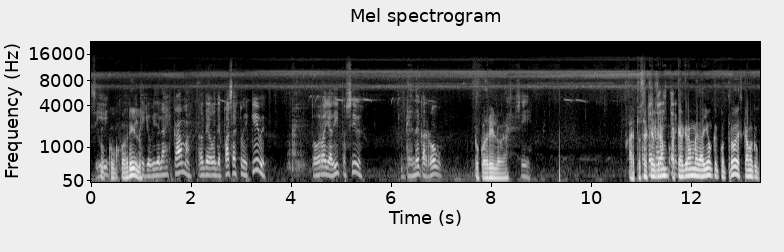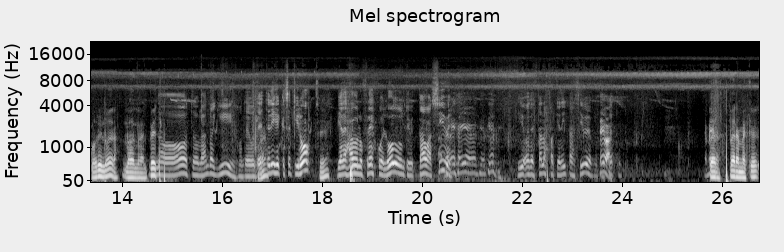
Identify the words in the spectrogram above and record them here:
sí. Co- Cocodrilo. Que yo vi de las escamas, donde, donde pasa estos esquives. Todo rayadito así, ¿ve? Es en el carrobo, Cocodrilo, ¿eh? sí. Ah, entonces aquel gran, estar- aquel gran medallón que encontró es cama de cocodrilo era, lo de la del pecho. No, estoy hablando allí, donde, donde Ah. este dije que se tiró. Sí. Había dejado lo fresco, el lodo, donde estaba así, ¿ve? ahí, a ver si es cierto. Y donde están las paqueditas así, ¿ve? Sí, va. Espera, espérame, es que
